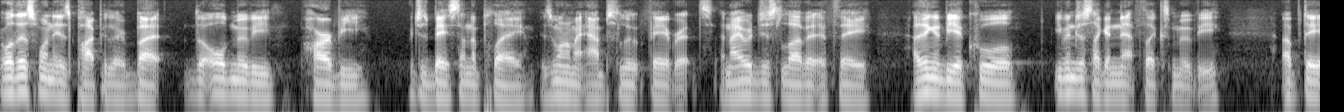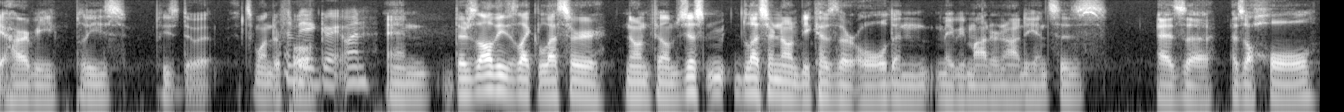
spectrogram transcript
well, this one is popular, but the old movie Harvey, which is based on a play, is one of my absolute favorites. And I would just love it if they, I think it'd be a cool, even just like a Netflix movie, update Harvey, please, please do it. It's wonderful. That'd be a great one. And there's all these like lesser known films, just lesser known because they're old and maybe modern audiences as a as a whole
